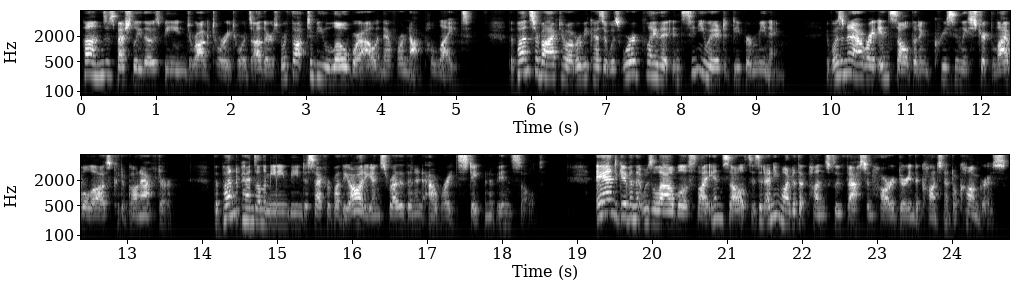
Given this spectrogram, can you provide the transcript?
Puns, especially those being derogatory towards others, were thought to be lowbrow and therefore not polite. The pun survived, however, because it was wordplay that insinuated a deeper meaning. It wasn't an outright insult that increasingly strict libel laws could have gone after. The pun depends on the meaning being deciphered by the audience rather than an outright statement of insult. And given that it was allowable to sly insults, is it any wonder that puns flew fast and hard during the Continental Congress?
